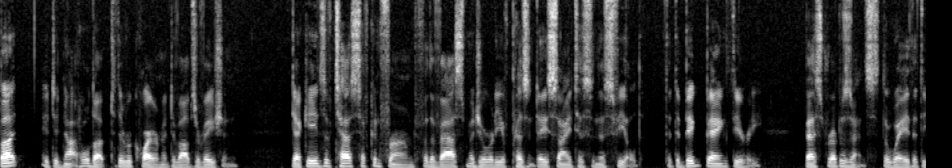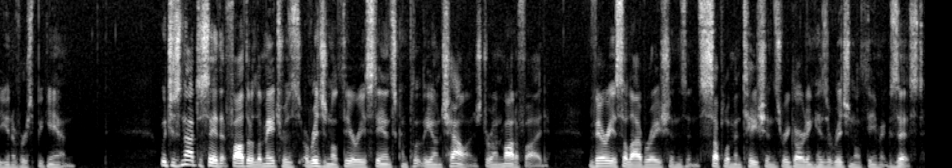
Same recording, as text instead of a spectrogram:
but it did not hold up to the requirement of observation. Decades of tests have confirmed for the vast majority of present day scientists in this field that the Big Bang Theory best represents the way that the universe began. Which is not to say that Father Lemaitre's original theory stands completely unchallenged or unmodified. Various elaborations and supplementations regarding his original theme exist.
